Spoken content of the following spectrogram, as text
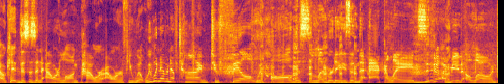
Okay, this is an hour-long power hour, if you will. We wouldn't have enough time to fill with all the celebrities and the accolades, I mean, alone.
